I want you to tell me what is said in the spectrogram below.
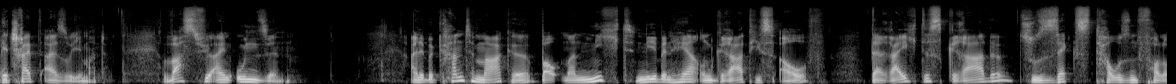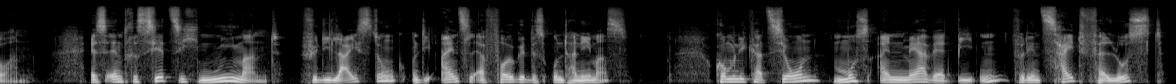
Jetzt schreibt also jemand, was für ein Unsinn. Eine bekannte Marke baut man nicht nebenher und gratis auf, da reicht es gerade zu 6000 Followern. Es interessiert sich niemand für die Leistung und die Einzelerfolge des Unternehmers. Kommunikation muss einen Mehrwert bieten für den Zeitverlust.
